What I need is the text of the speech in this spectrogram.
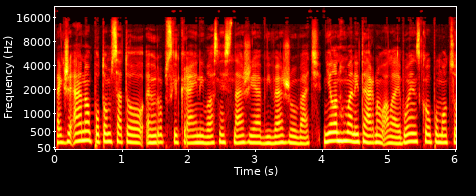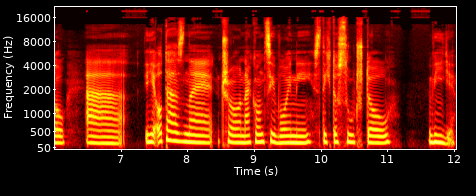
takže áno, potom sa to európske krajiny vlastne snažia vyvažovať nielen humanitárnou, ale aj vojenskou pomocou a je otázne, čo na konci vojny z týchto súčtov vyjde.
